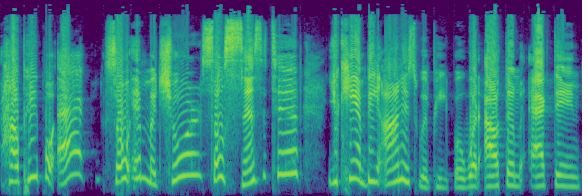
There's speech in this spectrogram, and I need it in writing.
how people act, so immature, so sensitive, you can't be honest with people without them acting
